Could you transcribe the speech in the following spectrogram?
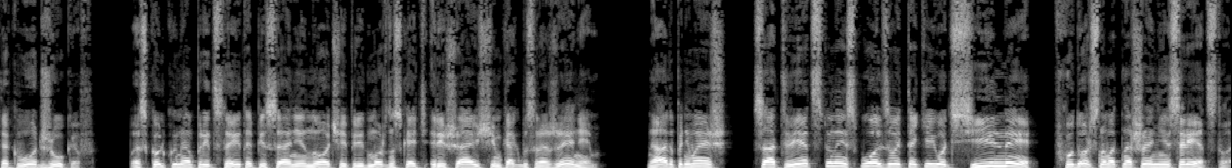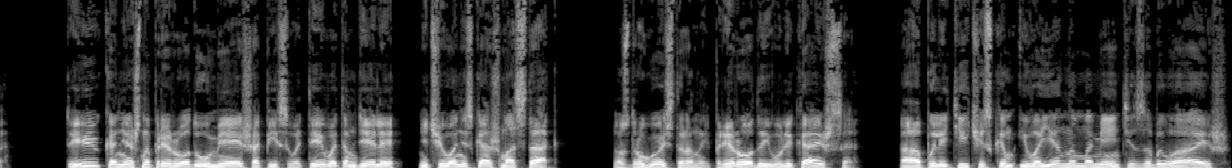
Так вот, Жуков, поскольку нам предстоит описание ночи перед, можно сказать, решающим как бы сражением, надо, понимаешь, соответственно использовать такие вот сильные в художественном отношении средства. Ты, конечно, природу умеешь описывать, ты в этом деле ничего не скажешь мастак. Но, с другой стороны, природой увлекаешься, а о политическом и военном моменте забываешь.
